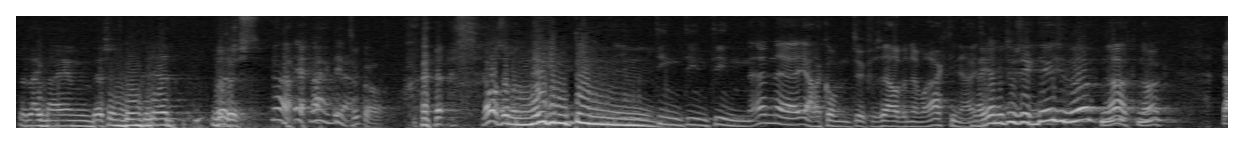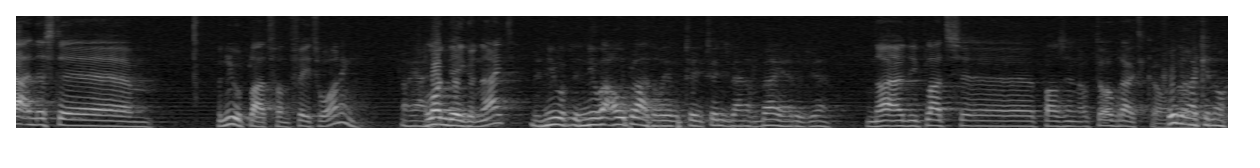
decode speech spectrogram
Dat lijkt mij een best wel een donkere rust. Rust. Ja, Ja, ja, ik denk ja. het ook al. Dat was nummer 19. 10, 10, 10. En eh, ja, dan komt natuurlijk vanzelf een nummer 18 uit. Ja, maar toen zeg ik deze nog. Nog, nog. Ja, en dat is de, ehm, de nieuwe plaat van Fates Warning. Nou ja, Long Day Good Night. de nieuwe, de nieuwe oude plaat alweer, want 2020 is bijna voorbij. Hè, dus ja. Nou, die plaat is eh, pas in oktober uitgekomen. Vroeger had je nog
